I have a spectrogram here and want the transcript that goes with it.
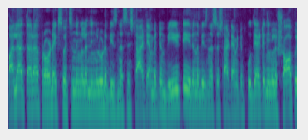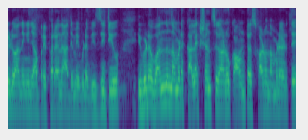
പലതര പ്രോഡക്റ്റ്സ് വെച്ച് നിങ്ങൾ നിങ്ങളുടെ ബിസിനസ് സ്റ്റാർട്ട് ചെയ്യാൻ പറ്റും. വീട്ടിൽ ഇരുന്ന് ബിസിനസ് സ്റ്റാർട്ട് ചെയ്യാൻ പറ്റും. പുതിയതായിട്ട് നിങ്ങൾ ഷോപ്പ് ഇടുവാണെങ്കിൽ ഞാൻ പ്രിഫർ ചെയ്യുന്നത് ആദ്യമേ ഇവിടെ വിസിറ്റ് ചെയ്യൂ. ഇവിടെ വന്ന് നമ്മുടെ കളക്ഷൻസ് കാണൂ കൗണ്ടേഴ്സ് കാണൂ. നമ്മുടെ അടുത്ത്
